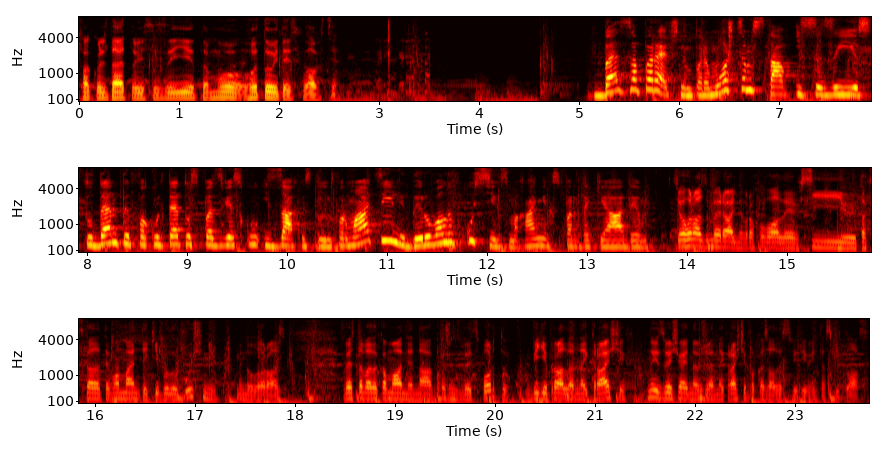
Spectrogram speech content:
факультету і СЗІ, тому готуйтесь, хлопці. Беззаперечним переможцем став і СЗІ. Студенти факультету спецзв'язку і захисту інформації лідирували в усіх змаганнях спартакіади. Цього разу ми реально врахували всі, так сказати, моменти, які були пущені минулого разу. Виставили команди на кожен вид спорту, відібрали найкращих. Ну і звичайно, вже найкраще показали свій рівень та свій клас.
